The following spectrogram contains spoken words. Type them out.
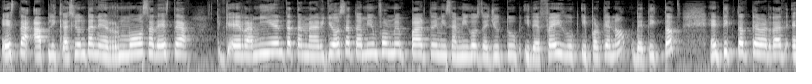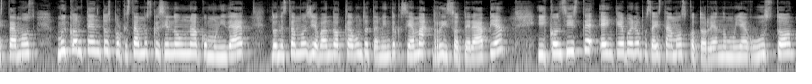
esta aplicación tan hermosa, de esta herramienta tan maravillosa. También formen parte de mis amigos de YouTube y de Facebook y, ¿por qué no?, de TikTok. En TikTok de verdad estamos muy contentos porque estamos creciendo una comunidad donde estamos llevando a cabo un tratamiento que se llama risoterapia y consiste en que, bueno, pues ahí estamos cotorreando muy a gusto,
